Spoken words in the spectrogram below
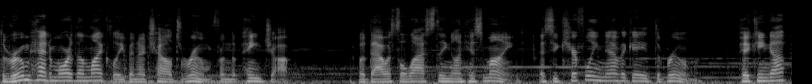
The room had more than likely been a child's room from the paint job, but that was the last thing on his mind as he carefully navigated the room, picking up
